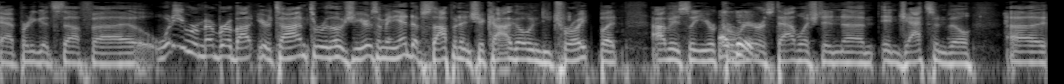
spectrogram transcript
Yeah, pretty good stuff. Uh, what do you remember about your time through those years? I mean, you end up stopping in Chicago and Detroit, but obviously your career established in uh, in Jacksonville. Uh,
